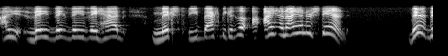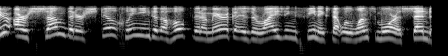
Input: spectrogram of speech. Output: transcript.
I they they they they had mixed feedback because look, I and I understand. There there are some that are still clinging to the hope that America is a rising phoenix that will once more ascend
